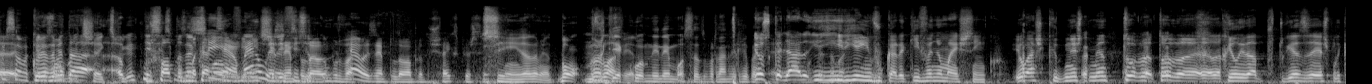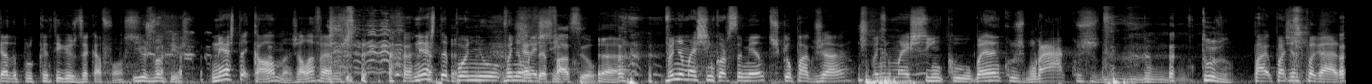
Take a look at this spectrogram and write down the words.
Pensava que era uma obra de Shakespeare. Eu conheço falta de é Sim, é, é, é exemplo de da, é o exemplo da obra do Shakespeare, sim. Sim, exatamente. Bom, Mas vamos lá aqui é ver. com a menina e moça do Bernardino Ribeiro. Eu, se calhar, iria invocar aqui venham mais cinco. Eu acho que, neste momento, toda, toda a realidade portuguesa é explicada por cantigas de Zeca Afonso. E os vampiros? Nesta, calma, já lá vamos. Nesta ponho, venham Esta mais é cinco. fácil. Venham mais cinco orçamentos, que eu pago já. Venham mais cinco bancos, buracos, do- tudo. Para, para a gente pagar.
